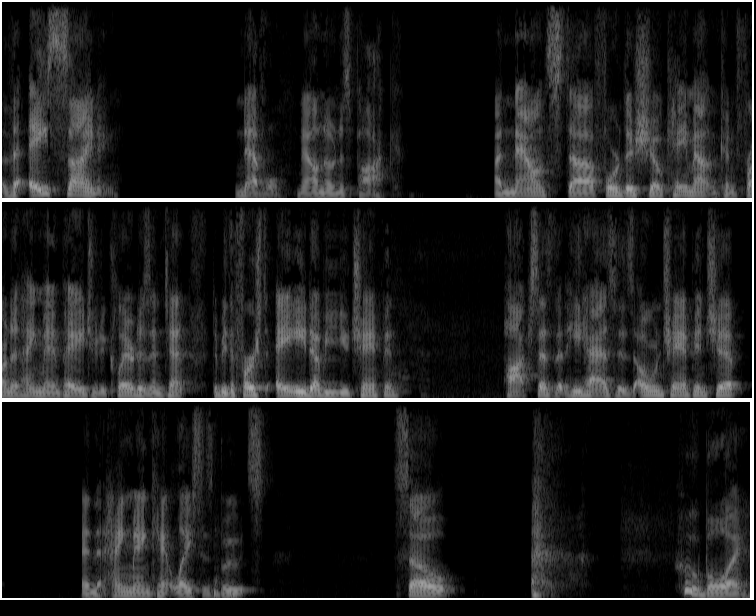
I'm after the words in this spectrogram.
the ace signing, Neville, now known as Pac, announced uh, for this show, came out and confronted Hangman Page, who declared his intent to be the first AEW champion. Pac says that he has his own championship and that Hangman can't lace his boots. So, who boy,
